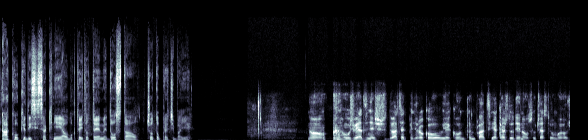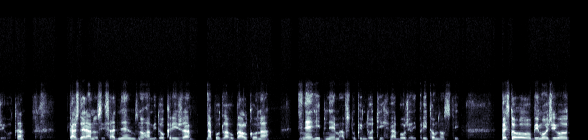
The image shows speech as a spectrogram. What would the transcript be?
ako, kedy si sa k nej alebo k tejto téme dostal, čo to pre teba je? No, už viac než 25 rokov je kontemplácia každodennou súčasťou môjho života. Každé ráno si sadnem s nohami do kríža, na podlahu balkóna, znehybnem a vstúpim do ticha Božej prítomnosti bez toho by môj život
